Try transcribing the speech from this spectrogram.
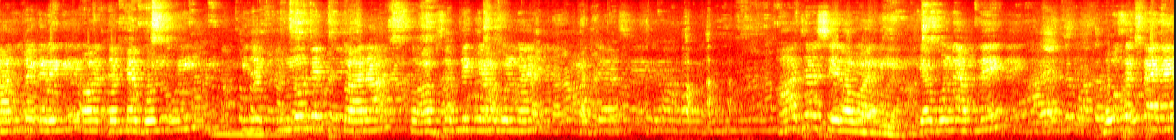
हाथ उठा करेंगे। और जब मैं बोलूँगी कि जब फूलों ने पुकारा तो आप सबने क्या बोलना है? आजा शेरा वाली है। क्या बोलना है आपने? हो सकता है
